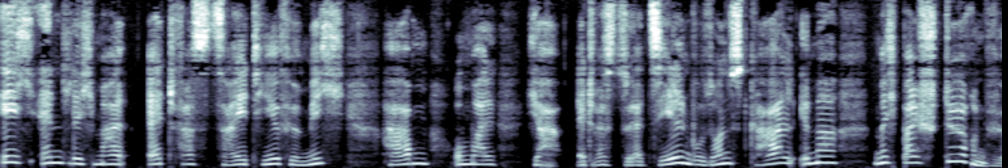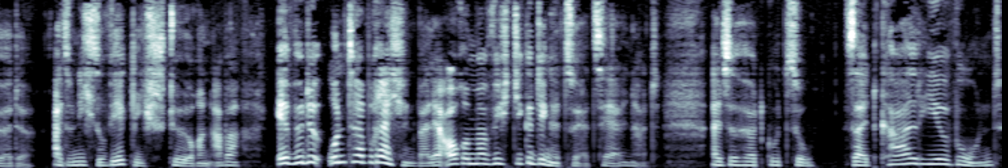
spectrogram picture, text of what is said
ich endlich mal etwas Zeit hier für mich haben, um mal, ja, etwas zu erzählen, wo sonst Karl immer mich bei stören würde. Also nicht so wirklich stören, aber er würde unterbrechen, weil er auch immer wichtige Dinge zu erzählen hat. Also hört gut zu. Seit Karl hier wohnt,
